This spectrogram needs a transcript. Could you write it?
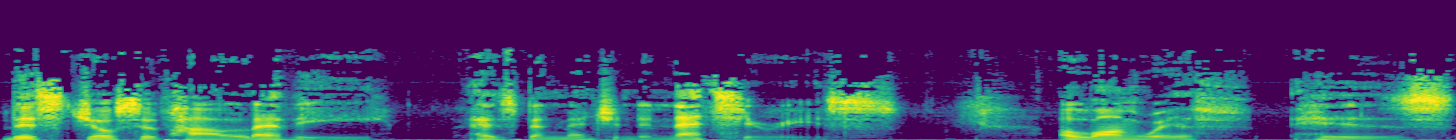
this Joseph Halevi has been mentioned in that series, along with his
